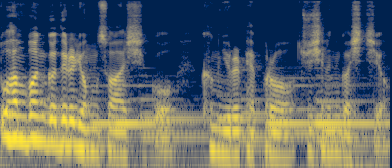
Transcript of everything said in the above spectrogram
또 한 번 그들을 용서하시고 긍휼을 베풀어 주시는 것이지요.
